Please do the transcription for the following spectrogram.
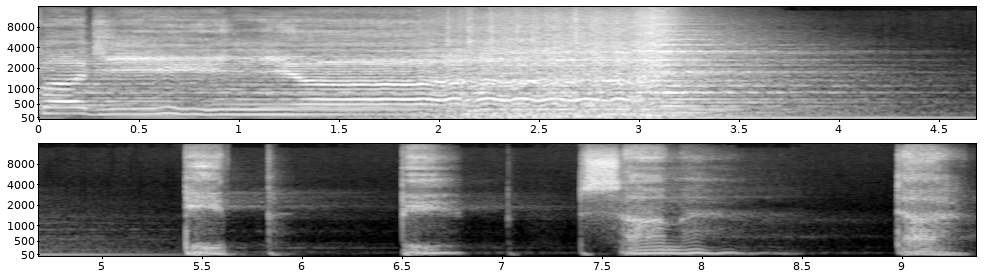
падіння. Піп, піп, саме так.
